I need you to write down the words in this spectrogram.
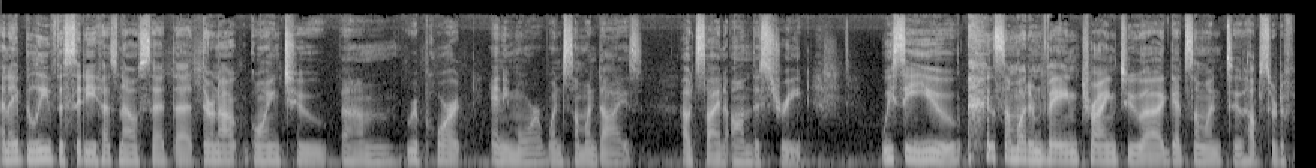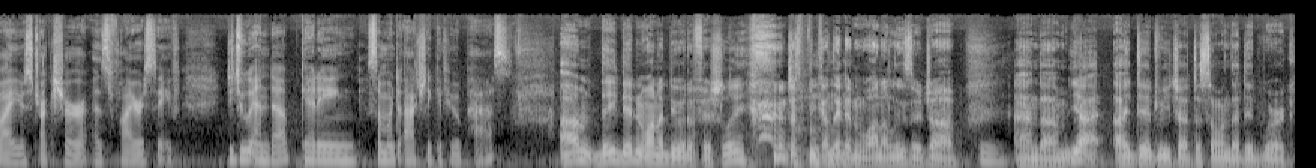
And I believe the city has now said that they're not going to um, report anymore when someone dies outside on the street. We see you somewhat in vain trying to uh, get someone to help certify your structure as fire safe. Did you end up getting someone to actually give you a pass? Um, they didn't want to do it officially, just because they didn't want to lose their job. And um, yeah, I did reach out to someone that did work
